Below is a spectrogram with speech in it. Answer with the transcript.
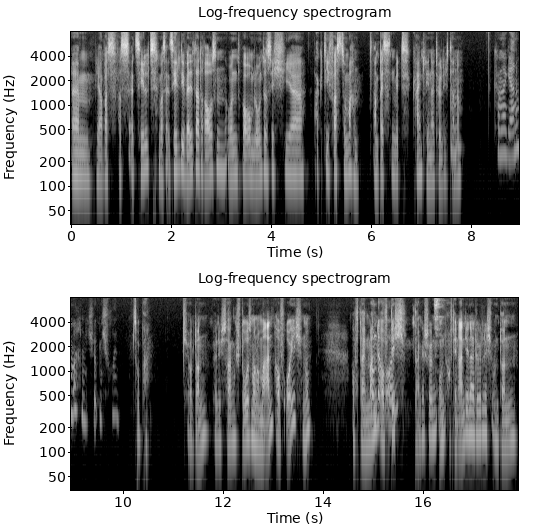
ähm, ja, was, was erzählt, was erzählt die Welt da draußen und warum lohnt es sich hier aktiv was zu machen? Am besten mit Kindly natürlich dann. Ne? Mhm. Können wir gerne machen. Ich würde mich freuen. Super. Tja, dann würde ich sagen, stoßen wir nochmal an auf euch, ne? auf deinen Mann, auf, auf dich. Dankeschön. Und auf den Andi natürlich. Und dann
